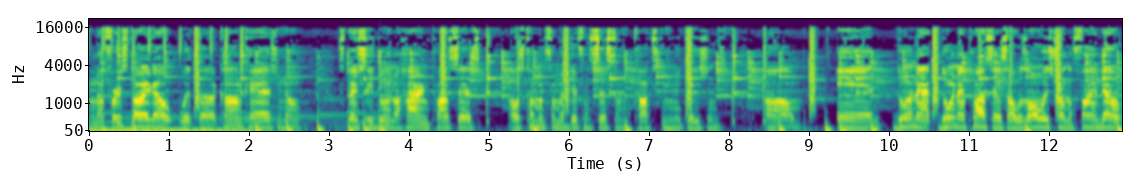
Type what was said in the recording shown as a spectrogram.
when I first started out with uh, Comcast, you know, especially during the hiring process, I was coming from a different system, Cox Communications. Um, and during that during that process, I was always trying to find out,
